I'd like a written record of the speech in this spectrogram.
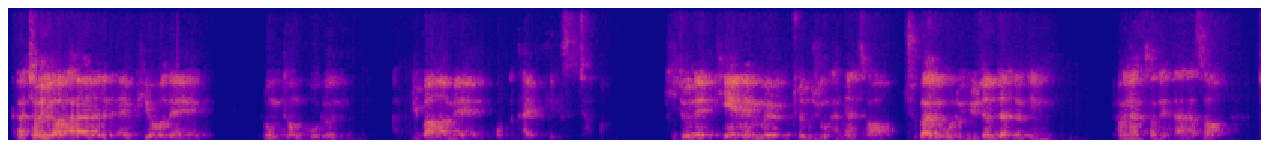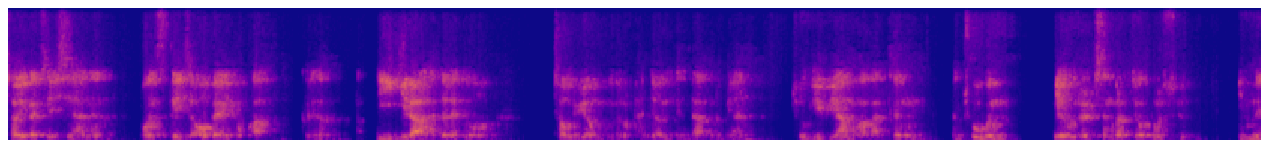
그러니까 저희가 바라는 NPO 내 롱텀 골은 유방암의 오프타이픽스처럼 기존의 TNM을 존중하면서 추가적으로 유전자적인 방향성에 따라서 저희가 제시하는 원스테이지 업의 효과 그래서 2기라 하더라도 저위험군으로 판정이 된다 그러면 조기 위암과 같은 좋은 예후를 선거적으로 볼 수 있는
